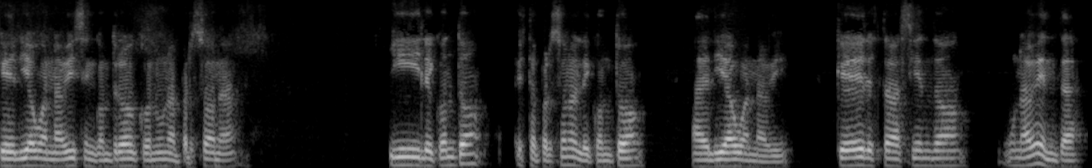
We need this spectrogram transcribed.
que Eliyahu Naví se encontró con una persona y le contó, esta persona le contó a Eliyahu Naví que él estaba haciendo una venta,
